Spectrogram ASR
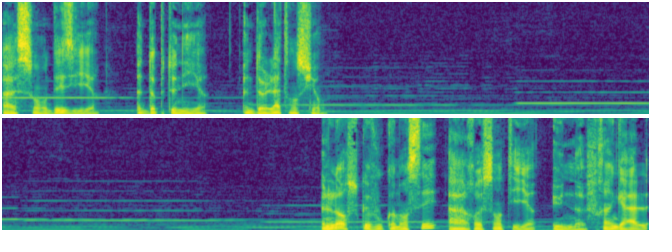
à son désir d'obtenir de l'attention. Lorsque vous commencez à ressentir une fringale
